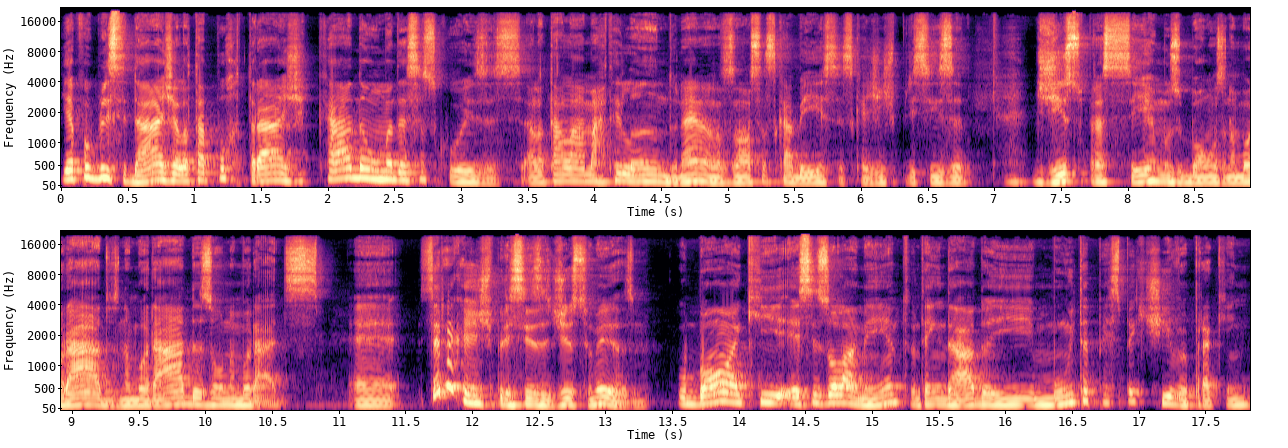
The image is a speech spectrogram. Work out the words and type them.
E a publicidade, ela tá por trás de cada uma dessas coisas. Ela tá lá martelando, né, nas nossas cabeças que a gente precisa disso para sermos bons namorados, namoradas ou namorados. É, será que a gente precisa disso mesmo? O bom é que esse isolamento tem dado aí muita perspectiva para quem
